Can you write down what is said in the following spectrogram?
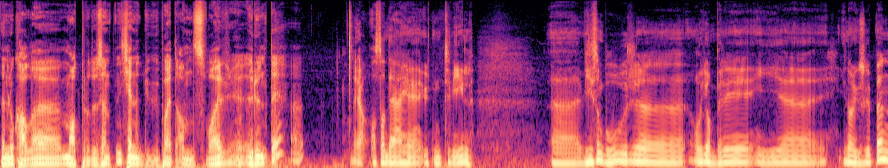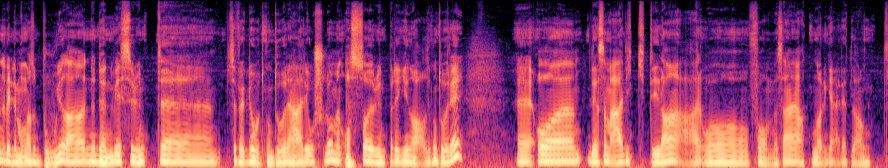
den lokale matprodusenten. Kjenner du på et ansvar rundt det? Ja, altså det er uten tvil. Uh, vi som bor uh, og jobber i, i, uh, i, Norgesgruppen, veldig mange oss bor jo da nødvendigvis rundt selvfølgelig hovedkontoret her i Oslo, men mm. også rundt på regionale kontorer. og det som er viktig da, er å få med seg at Norge er et langt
